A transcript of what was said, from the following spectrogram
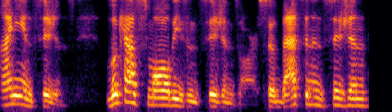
tiny incisions. Look how small these incisions are. So that's an incision,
